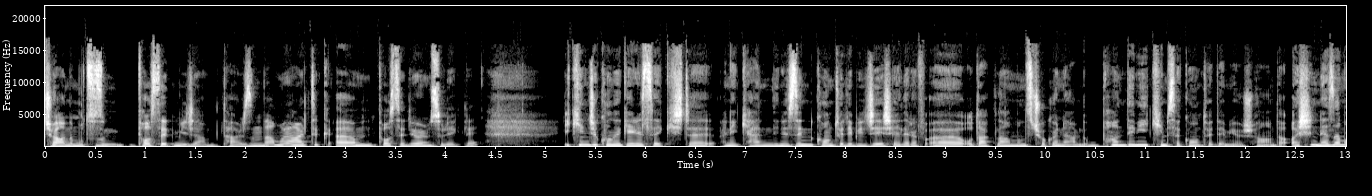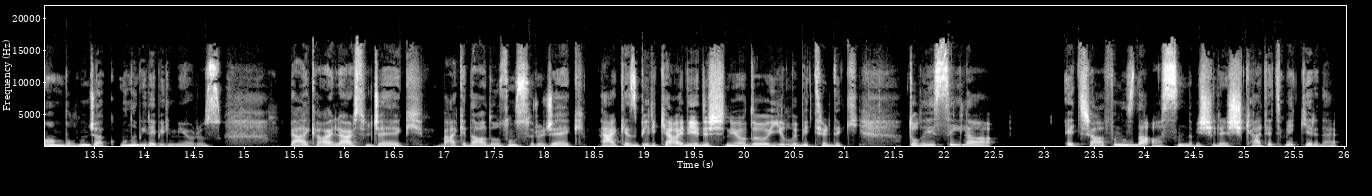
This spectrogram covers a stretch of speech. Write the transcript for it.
şu anda mutsuzum post etmeyeceğim tarzında ama artık e, post ediyorum sürekli. İkinci konu gelirsek işte hani kendinizin kontrol edebileceği şeylere e, odaklanmanız çok önemli. Bu pandemiyi kimse kontrol edemiyor şu anda. Aşı ne zaman bulunacak onu bile bilmiyoruz. Belki aylar sürecek, belki daha da uzun sürecek. Herkes bir iki ay diye düşünüyordu, yılı bitirdik. Dolayısıyla etrafınızda aslında bir şeyleri şikayet etmek yerine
